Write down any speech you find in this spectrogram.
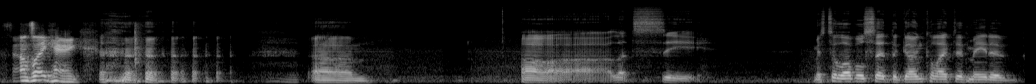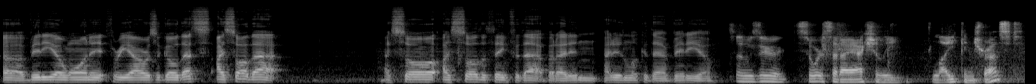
Sounds like Hank. um, uh, let's see. Mr. Lovell said the Gun Collective made a uh, video on it three hours ago. That's I saw that. I saw I saw the thing for that, but I didn't I didn't look at that video. So is there a source that I actually like and trust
